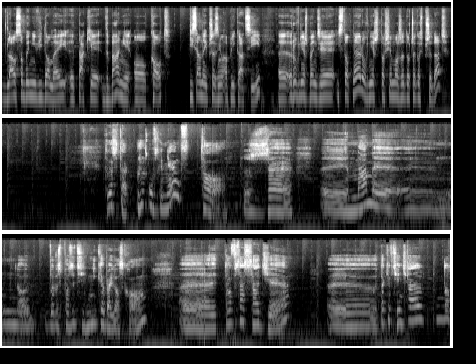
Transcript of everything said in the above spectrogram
dla osoby niewidomej y, takie dbanie o kod pisanej przez nią aplikacji y, również będzie istotne? Również to się może do czegoś przydać? To znaczy tak, uwzględniając to, że yy, mamy yy, no, do dyspozycji linijkę brajlowską, e, to w zasadzie takie wcięcia no,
